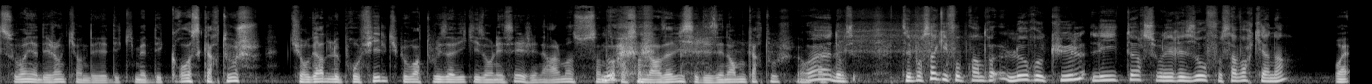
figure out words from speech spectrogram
souvent, il y a des gens qui, ont des, qui mettent des grosses cartouches tu regardes le profil, tu peux voir tous les avis qu'ils ont laissés. Et généralement, 70% de leurs avis, c'est des énormes cartouches. Donc, ouais, donc c'est pour ça qu'il faut prendre le recul. Les haters sur les réseaux, il faut savoir qu'il y en a. Ouais.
